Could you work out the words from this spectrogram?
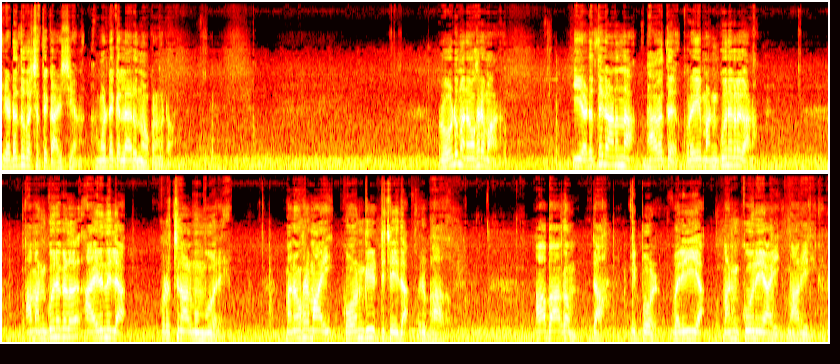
ഇടതുവശത്തെ കാഴ്ചയാണ്. അങ്ങോട്ടേക്ക് എല്ലാവരും നോക്കണം കേട്ടോ. റോഡ് മനോഹരമാണ്. ഈ അടുത്ത് കാണുന്ന ഭാഗത്ത് കുറേ മൺകൂനകൾ കാണാം. ആ മൺകൂനകൾ ആയിരുന്നില്ല കുറച്ചു നാൾ മുമ്പ് വരെ. മനോഹരമായി കോൺക്രീറ്റ് ചെയ്ത ഒരു ഭാഗം. ആ ഭാഗം ദാ ഇപ്പോൾ വലിയ മൺകൂനയായി മാറിയിരിക്കുന്നു.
